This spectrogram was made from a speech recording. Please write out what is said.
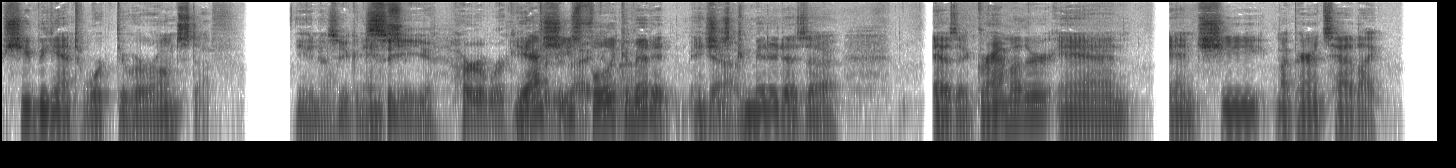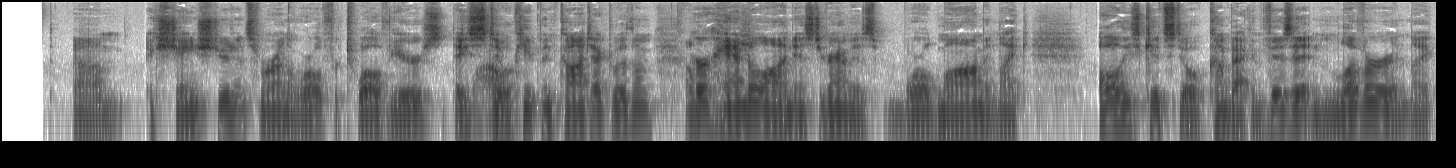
she began to work through her own stuff you know So you can And so- see her working. yeah she's fully committed and she's committed as a as a grandmother and and she my parents had like um, exchange students from around the world for 12 years they still keep in contact with them Oh her my handle on instagram is world mom and like all these kids still come back and visit and love her and like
